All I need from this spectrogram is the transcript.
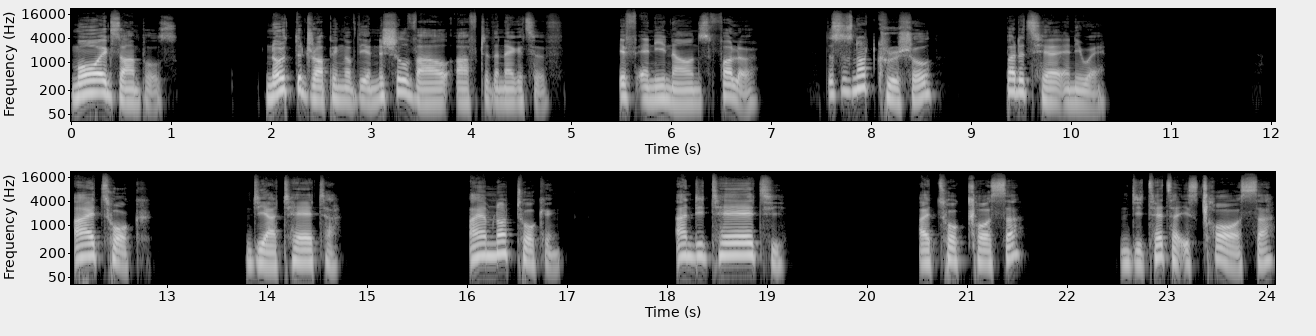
More examples. Note the dropping of the initial vowel after the negative, if any nouns follow. This is not crucial, but it's here anyway. I talk. Ndiyathetha. I am not talking. Andithethi. I talk Xhosa. is isiXhosa.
